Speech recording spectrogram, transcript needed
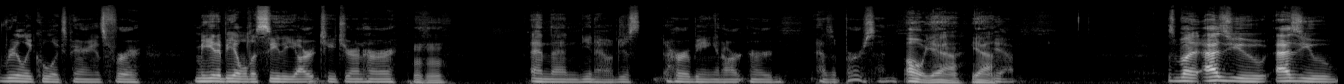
really cool experience for me to be able to see the art teacher in her, Mhm. and then you know just her being an art nerd as a person. Oh yeah, yeah. Yeah. But as you as you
